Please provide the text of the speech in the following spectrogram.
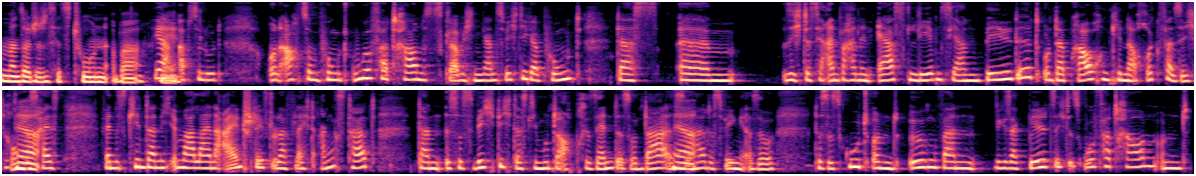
man sollte das jetzt tun, aber. Ja, nee. absolut. Und auch zum Punkt Urvertrauen, das ist, glaube ich, ein ganz wichtiger Punkt, dass ähm, sich das ja einfach in den ersten Lebensjahren bildet und da brauchen Kinder auch Rückversicherung. Ja. Das heißt, wenn das Kind dann nicht immer alleine einschläft oder vielleicht Angst hat, dann ist es wichtig, dass die Mutter auch präsent ist und da ist. Ja. ja. Deswegen, also das ist gut und irgendwann, wie gesagt, bildet sich das Urvertrauen und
